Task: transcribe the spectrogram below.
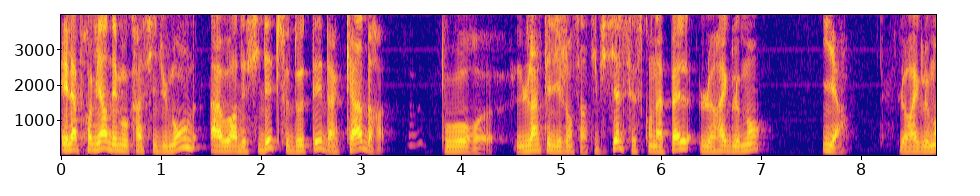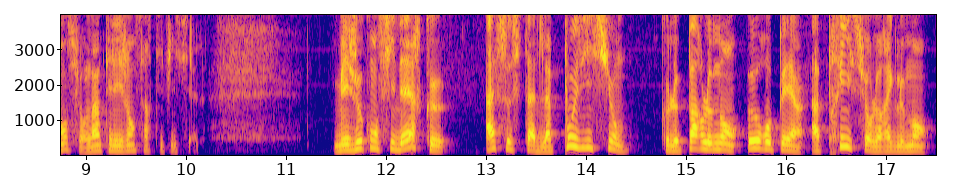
est la première démocratie du monde à avoir décidé de se doter d'un cadre pour euh, l'intelligence artificielle. C'est ce qu'on appelle le règlement IA, le règlement sur l'intelligence artificielle. Mais je considère que, à ce stade, la position que le Parlement européen a prise sur le règlement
